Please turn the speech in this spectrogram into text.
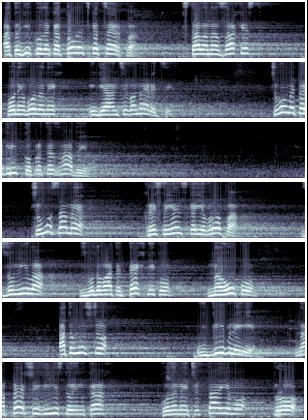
а тоді, коли католицька церква стала на захист поневолених індіанців в Америці. Чому ми так рідко про це згадуємо? Чому саме християнська Європа зуміла збудувати техніку, науку? А тому, що в Біблії на перших її сторінках, коли ми читаємо про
